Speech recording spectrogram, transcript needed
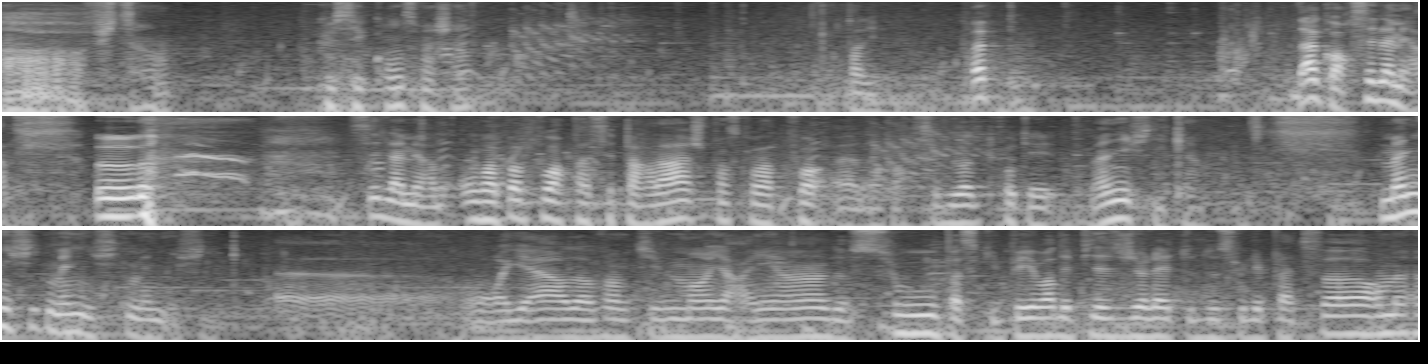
Oh, putain. Que c'est con, ce machin. Attendez. Hop. D'accord, c'est de la merde. Euh... c'est de la merde. On va pas pouvoir passer par là. Je pense qu'on va pouvoir... Euh, d'accord, c'est de l'autre côté. Magnifique. Hein. Magnifique, magnifique, magnifique. Euh on regarde, effectivement, il n'y a rien dessous, parce qu'il peut y avoir des pièces violettes dessous les plateformes.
